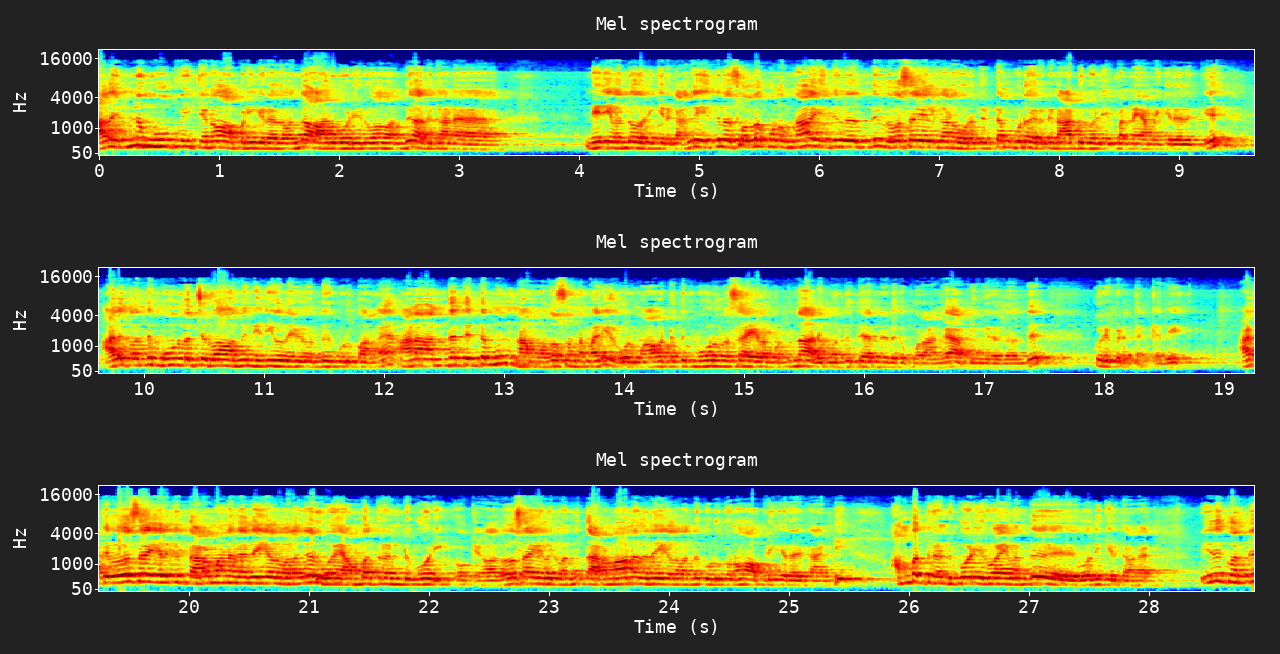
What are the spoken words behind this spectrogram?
அதை இன்னும் ஊக்குவிக்கணும் அப்படிங்கிறத வந்து ஆறு கோடி ரூபா வந்து அதுக்கான நிதி வந்து ஒதுக்கியிருக்காங்க. இதில் சொல்ல போனோம்னா இது வந்து விவசாயிகளுக்கான ஒரு திட்டம் கூட இருக்குது நாட்டுக்கோழி பண்ணை அமைக்கிறதுக்கு. அதுக்கு வந்து மூணு லட்ச ரூபா வந்து நிதி உதவி வந்து கொடுப்பாங்க. ஆனால் அந்த திட்டமும் நான் முதல் சொன்ன மாதிரி ஒரு மாவட்டத்துக்கு மூணு விவசாயிகளை மட்டும்தான் அதுக்கு வந்து தேர்ந்தெடுக்க போகிறாங்க அப்படிங்கிறது வந்து குறிப்பிடத்தக்கது. அடுத்து விவசாயிகளுக்கு தரமான விதைகள் வழங்க ரூபாய் 52 ரெண்டு கோடி. ஓகேவா? விவசாயிகளுக்கு வந்து தரமான விதைகளை வந்து கொடுக்கணும் அப்படிங்கிறதுக்காண்டி 52 ரெண்டு கோடி ரூபாய் வந்து ஒதுக்கியிருக்காங்க. இதுக்கு வந்து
